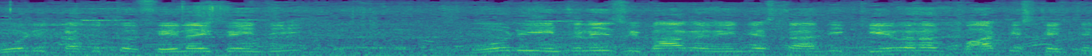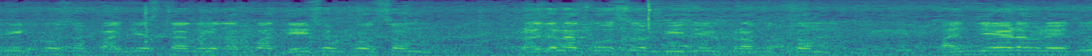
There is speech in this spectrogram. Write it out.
మోడీ ప్రభుత్వం ఫెయిల్ అయిపోయింది. మోడీ ఇంటెలిజెన్స్ విభాగం ఏం చేస్తుంది? కేవలం పార్టీ స్ట్రెచరింగ్ కోసం పనిచేస్తుంది తప్ప దేశం కోసం ప్రజల కోసం బీజేపీ ప్రభుత్వం పనిచేయడం లేదు.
